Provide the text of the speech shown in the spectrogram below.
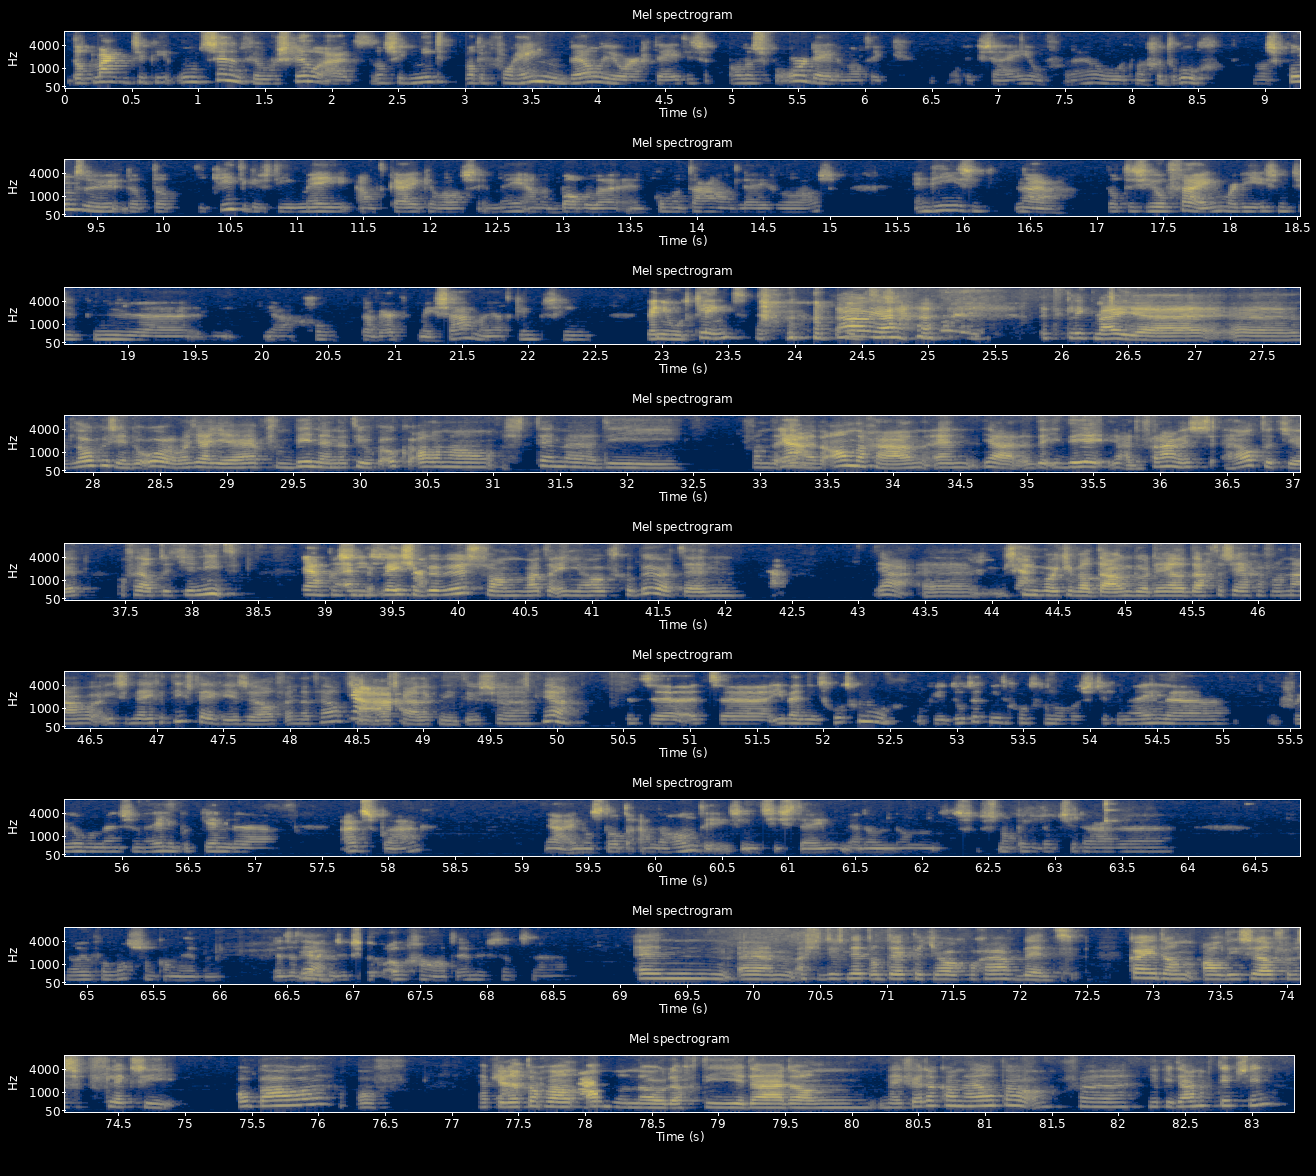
dat maakt natuurlijk ontzettend veel verschil uit. Als ik niet, wat ik voorheen wel heel erg deed, is alles veroordelen wat ik, wat ik zei of hè, hoe ik me gedroeg. Het was continu dat, dat die criticus die mee aan het kijken was en mee aan het babbelen en commentaar aan het leveren was. En die is, nou ja, dat is heel fijn, maar die is natuurlijk nu, uh, ja, goh, daar werk ik mee samen. Ja, het klinkt misschien, weet niet hoe het klinkt. Oh ja. Het klinkt mij uh, uh, logisch in de oren, want ja, je hebt van binnen natuurlijk ook allemaal stemmen die van de ja. een naar de ander gaan. En ja, de, idee, ja, de vraag is, helpt het je of helpt het je niet? Ja, precies. En wees je bewust van wat er in je hoofd gebeurt. En ja, ja uh, misschien word je wel down door de hele dag te zeggen van nou, iets negatiefs tegen jezelf. En dat helpt je waarschijnlijk niet. Dus ja. Het, het, je bent niet goed genoeg, of je doet het niet goed genoeg. Dat is natuurlijk een hele voor heel veel mensen een hele bekende uitspraak. Ja, en als dat aan de hand is in het systeem, ja, dan, dan snap ik dat je daar uh, wel heel veel last van kan hebben. Ja, dat heb ik natuurlijk zelf ook gehad. Hè, dus dat, uh... En um, als je dus net ontdekt dat je hoogbegaafd bent, kan je dan al die zelfreflectie opbouwen? Of heb je ja, er toch wel een ander nodig die je daar dan mee verder kan helpen? Of uh, heb je daar nog tips in?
